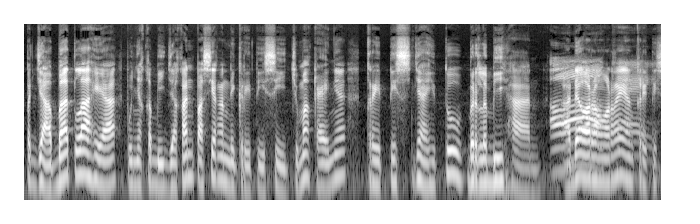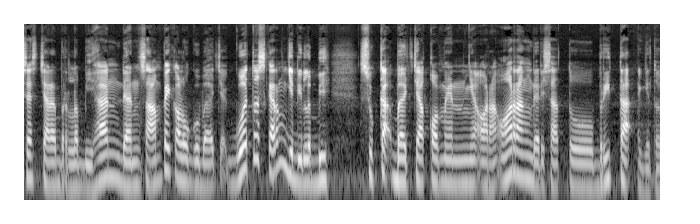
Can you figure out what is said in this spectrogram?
pejabat lah ya punya kebijakan pasti akan dikritisi. Cuma kayaknya kritisnya itu berlebihan. Ada Oh, orang-orang yang oke. kritisnya secara berlebihan dan sampai kalau gue baca, gue tuh sekarang jadi lebih suka baca komennya orang-orang dari satu berita gitu.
